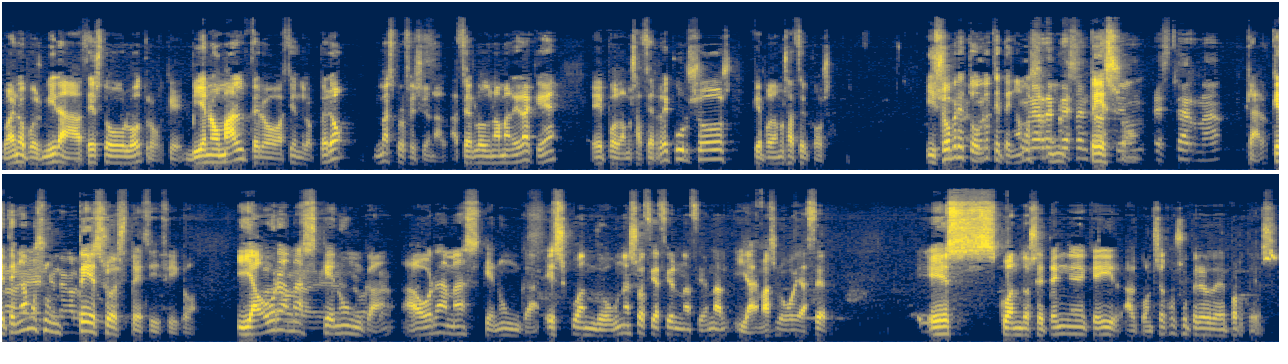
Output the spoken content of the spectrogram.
Bueno, pues mira, haz esto o lo otro, que bien o mal, pero haciéndolo, pero más profesional, hacerlo de una manera que eh, podamos hacer recursos, que podamos hacer cosas. Y sobre todo que tengamos un peso externa. Claro, que tengamos un peso específico. Y ahora más que nunca, ahora más que nunca, es cuando una asociación nacional, y además lo voy a hacer, es cuando se tenga que ir al Consejo Superior de Deportes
